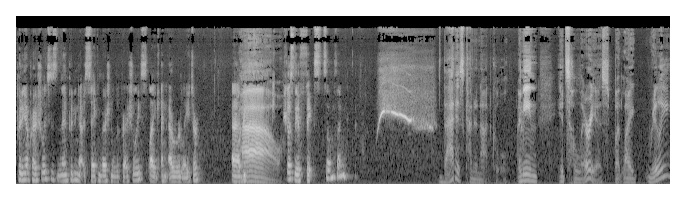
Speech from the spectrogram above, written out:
putting out press releases and then putting out a second version of the press release like an hour later. Uh, wow, because they have fixed something. That is kind of not cool. I mean, it's hilarious, but like, really,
